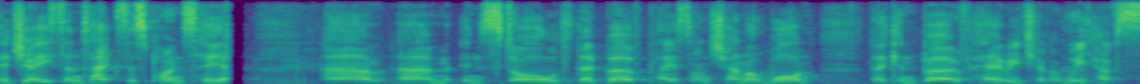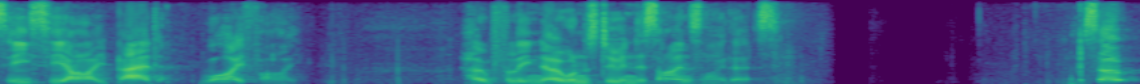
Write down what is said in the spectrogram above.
adjacent access points here um, um, installed. They're both placed on channel one. They can both hear each other. We have CCI bad Wi-Fi. Hopefully no one's doing designs like this. So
